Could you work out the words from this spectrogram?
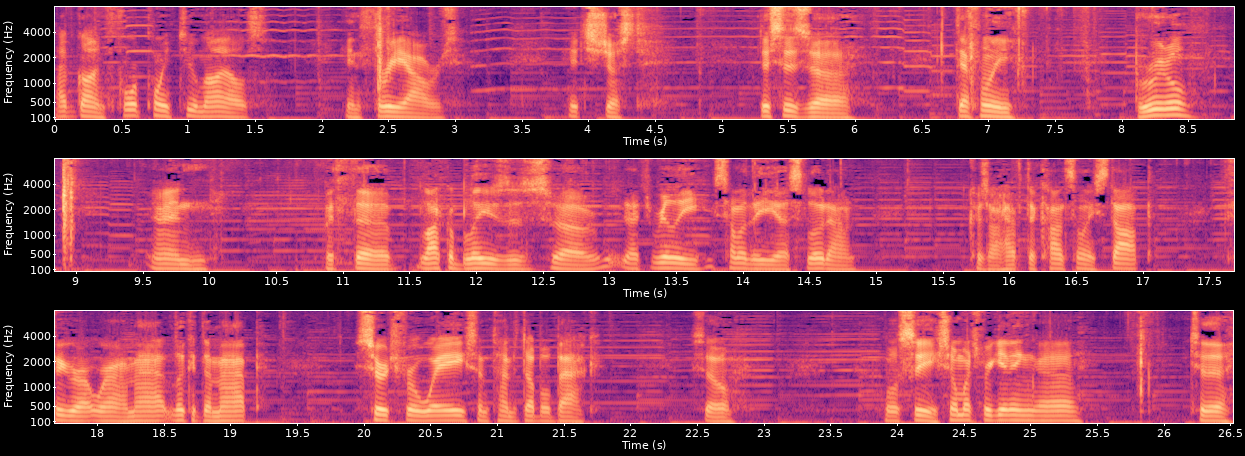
I've gone 4.2 miles in three hours. It's just, this is uh, definitely brutal and with the lack of blazes, uh, that's really some of the uh, slowdown because I have to constantly stop figure out where I'm at, look at the map, search for a way, sometimes double back. So we'll see. So much for getting uh, to the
